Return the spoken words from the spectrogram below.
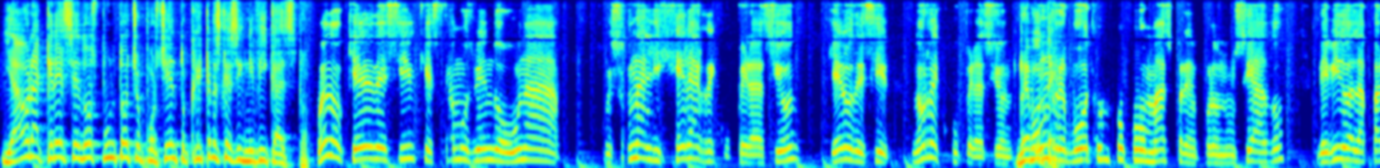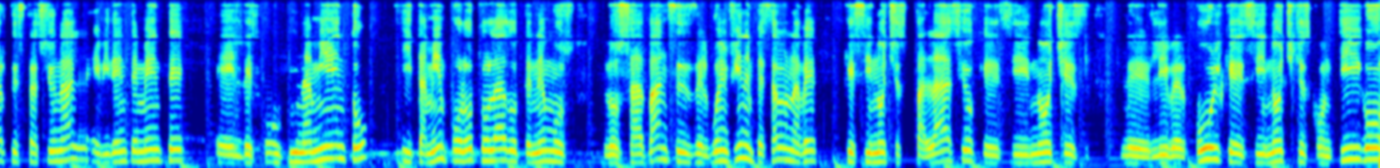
y ahora crece 2.8%. ¿Qué crees que significa esto? Bueno, quiere decir que estamos viendo una, pues una ligera recuperación, quiero decir, no recuperación, Rebote. un rebote un poco más pronunciado debido a la parte estacional, evidentemente el desconfinamiento y también por otro lado tenemos los avances del buen fin, empezaron a ver que si noches Palacio, que si noches de Liverpool, que si noches contigo,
